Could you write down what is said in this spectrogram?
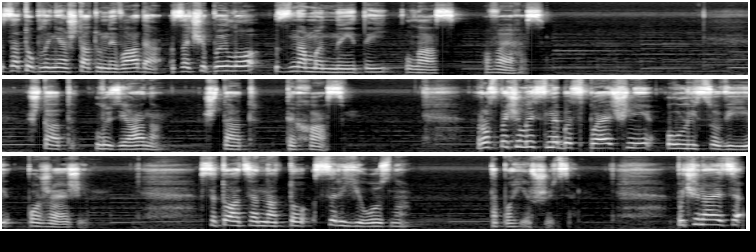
Затоплення штату Невада зачепило знаменитий Лас-Вегас. Штат Лузіана, штат Техас. Розпочались небезпечні лісові пожежі. Ситуація надто серйозна та погіршується. Починається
